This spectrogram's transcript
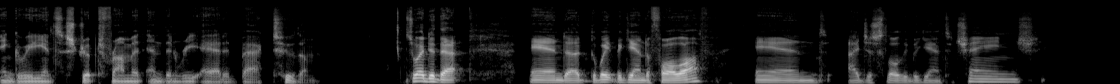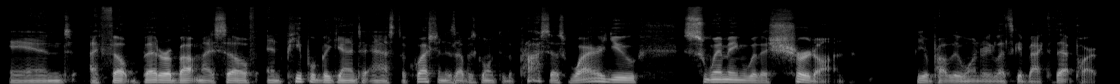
ingredients stripped from it and then re added back to them. So I did that, and uh, the weight began to fall off, and I just slowly began to change. And I felt better about myself. And people began to ask the question as I was going through the process why are you swimming with a shirt on? You're probably wondering, let's get back to that part.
